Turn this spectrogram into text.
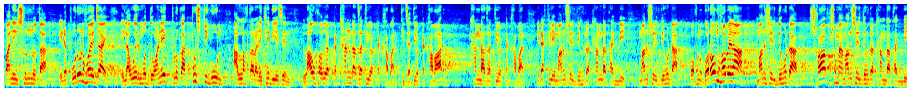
পানির শূন্যতা, এটা পূরণ হয়ে যায়। এই লাউয়ের মধ্যে অনেক প্রকার পুষ্টিগুণ আল্লাহ তালা রেখে দিয়েছেন। লাউ হলো একটা ঠান্ডা জাতীয় একটা খাবার। কি জাতীয় একটা খাবার? ঠান্ডা জাতীয় একটা খাবার। এটা খেলে মানুষের দেহটা ঠান্ডা থাকবে। মানুষের দেহটা কখনো গরম হবে না। মানুষের দেহটা সব সময় মানুষের দেহটা ঠান্ডা থাকবে।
